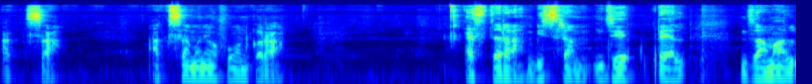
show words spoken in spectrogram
আকসা। আকসা মানে অপমান করা। এস্তেরা, বিশ্রাম যে তেল, জামাল,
